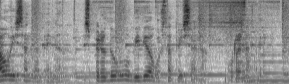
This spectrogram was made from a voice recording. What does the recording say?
Hau izan da dena. Espero dugu bideoa gustatu izana. Horren arte.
